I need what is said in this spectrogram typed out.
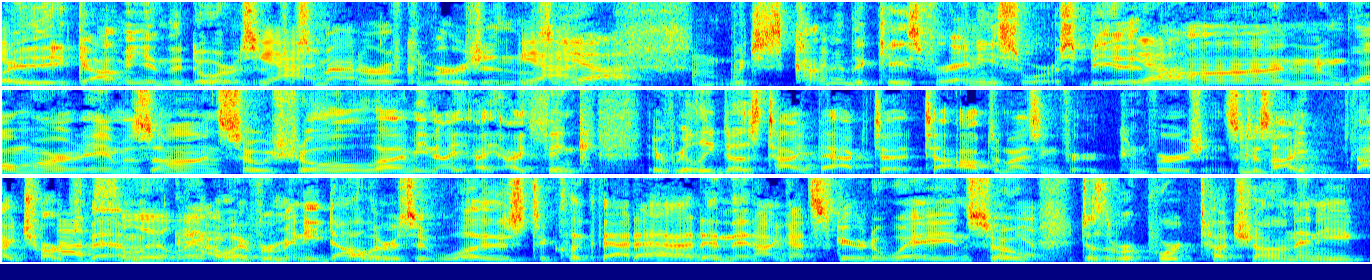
Right. It it got me in the door, so Yeah. it's just a matter of conversions. Yeah. and- yeah which is kind of the case for any source, be it Yeah. on Walmart, Amazon, social. I mean, I, I, I think it really does tie back to, to optimizing for conversions because mm-hmm. I, I charged Absolutely. them however many dollars it was to click that ad, and then I got scared away. And so, Yep. does the report touch on any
